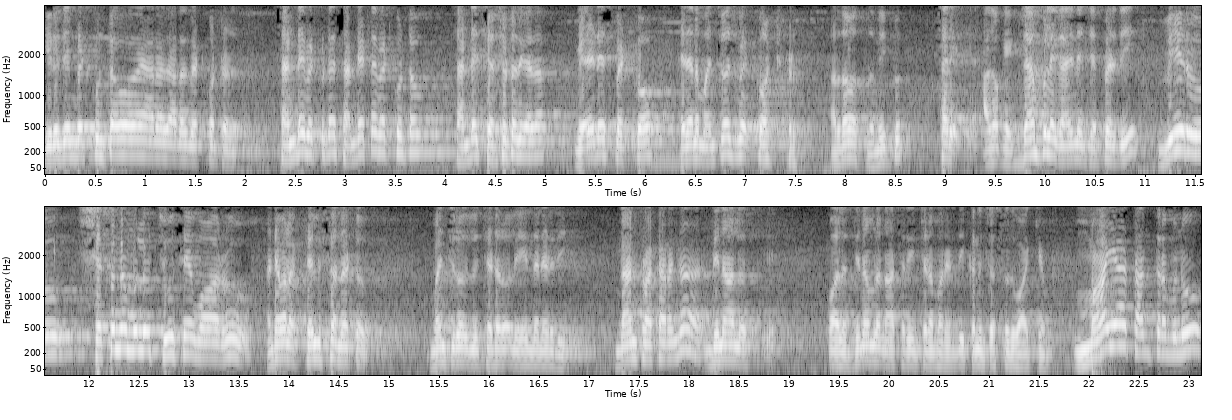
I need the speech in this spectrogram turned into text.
ఈ రోజు ఏం పెట్టుకుంటావో? ఆ రోజు పెట్టుకుంటాడు. సండే పెట్టుకుంటే సండే ఎట్లా పెట్టుకుంటావు? సండే చర్చ్ ఉంటుంది కదా వేరే డేస్ పెట్టుకో ఏదైనా మంచి రోజు పెట్టుకో అంటాడు. అర్థమవుతుంది మీకు? సరే అదొక ఎగ్జాంపులే కానీ నేను చెప్పేది. వీరు శకునములు చూసేవారు. అంటే వాళ్ళకి తెలుసు అన్నట్టు మంచి రోజులు చెడ్డ రోజులు ఏందనేది దాని ప్రకారంగా దినాలు వస్తాయి. వాళ్ళ దినంలో ఆచరించడం అనేది ఇక్కడ నుంచి వస్తుంది వాక్యం. మాయా తంత్రమును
